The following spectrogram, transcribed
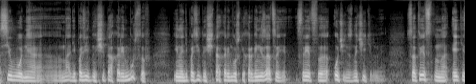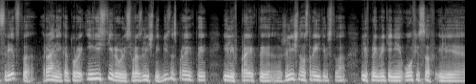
сегодня э, на депозитных счетах оренбуржцев и на депозитных счетах оренбургских организаций средства очень значительные. Соответственно, эти средства, ранее которые инвестировались в различные бизнес-проекты или в проекты э, жилищного строительства, или в приобретение офисов или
